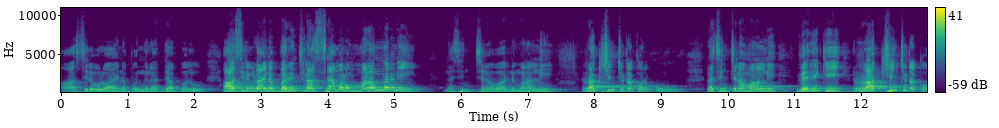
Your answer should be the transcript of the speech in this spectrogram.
ఆ సిలువలో ఆయన పొందిన దెబ్బలు ఆ సిలువలో ఆయన భరించిన శ్రమలు మనందరినీ నశించిన వారిని మనల్ని రక్షించుట కొరకు. నశించిన మనల్ని వెదికి రక్షించుటకు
